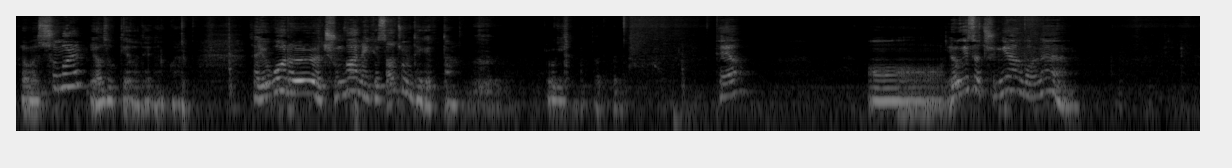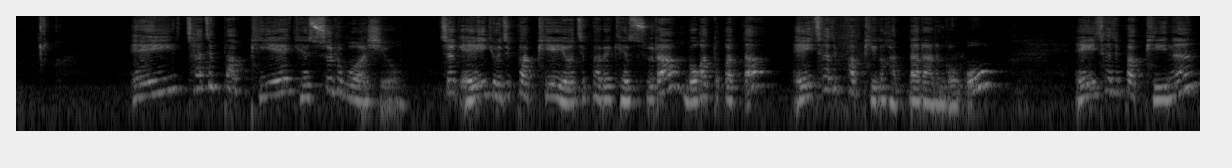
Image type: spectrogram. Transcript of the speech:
그러면 26개가 되는 거야. 자, 자, 요거를 중간에 이렇게 써주면 되겠다. 여기. 돼요? 어, 여기서 중요한 거는 A 차집합 B의 개수를 구하시오. 즉 A 교집합 B의 여집합의 개수랑 뭐가 똑같다? A 차집합 B가 같다라는 거고 A 차집합 B는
